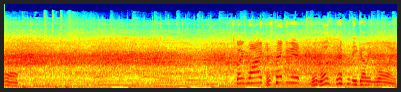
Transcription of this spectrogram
Uh, it's going wide, it's it, taking it. It was definitely going wide.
